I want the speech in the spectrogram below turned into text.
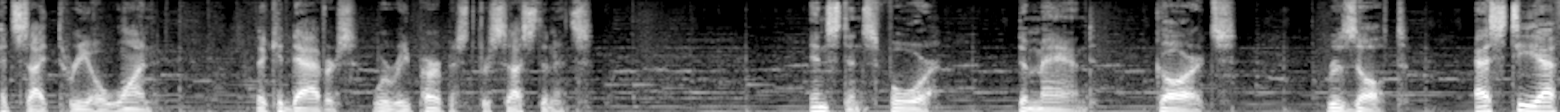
at Site 301. The cadavers were repurposed for sustenance. Instance 4 Demand Guards. Result STF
